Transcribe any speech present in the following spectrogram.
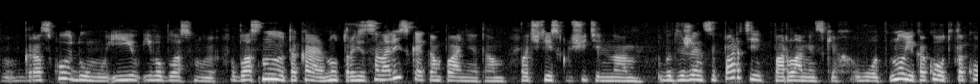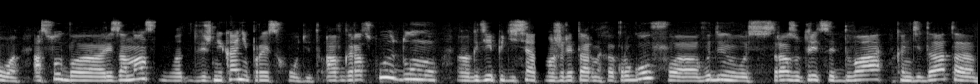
в городскую думу и, и в областную. В областную такая, ну, традиционалистская кампания, там почти исключительно выдвиженцы партий парламентских, вот, ну и какого-то такого особо резонансного движника не происходит. А в городскую думу, э, где 50 мажоритарных округов, э, выдвинулось сразу 32 кандидата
